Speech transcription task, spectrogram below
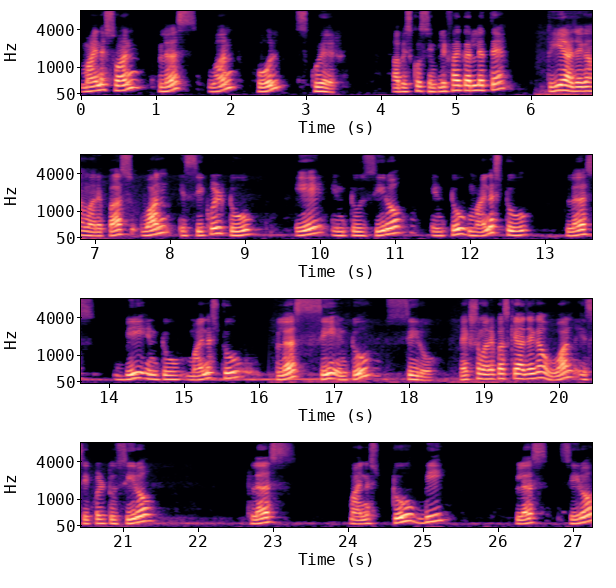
minus one plus one whole square अब इसको सिंप्लीफाई कर लेते हैं। तो ये आ जाएगा हमारे पास one is equal to a into zero into minus two plus b into minus two plus c into zero next हमारे पास क्या आ जाएगा? One is equal to zero plus minus two b plus zero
